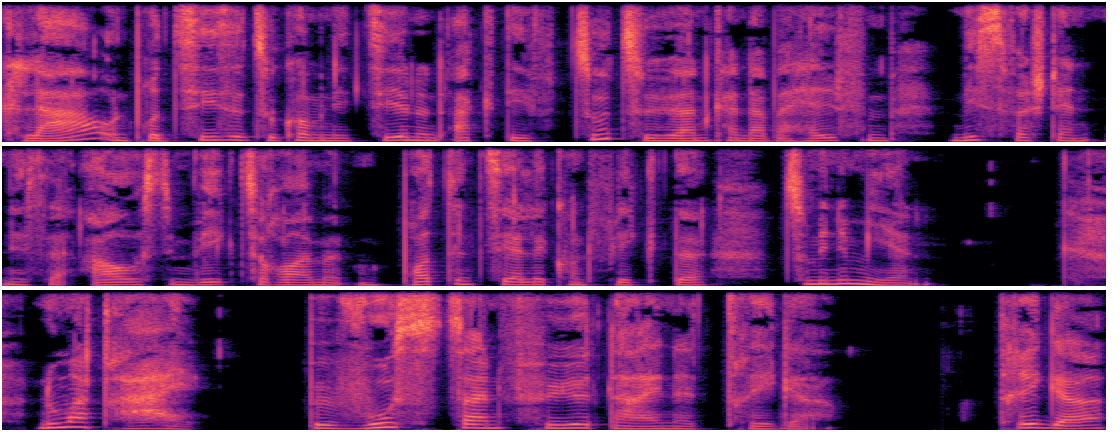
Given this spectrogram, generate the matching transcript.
Klar und präzise zu kommunizieren und aktiv zuzuhören kann dabei helfen, Missverständnisse aus dem Weg zu räumen und potenzielle Konflikte zu minimieren. Nummer drei: Bewusstsein für deine Trigger. Trigger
